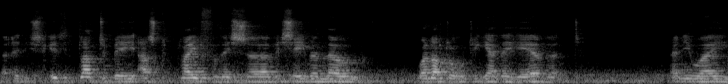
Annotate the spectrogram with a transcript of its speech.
It's, it's glad to be asked to play for this service even though we're not all together here but anyway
